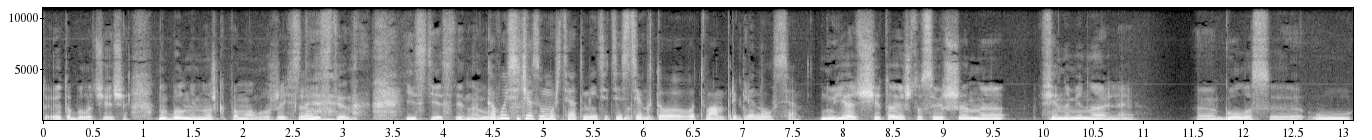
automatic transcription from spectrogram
Это, было чаще. Ну, был немножко помоложе, естественно. Естественно. вот. Кого сейчас вы можете отметить из тех, кто вот вам приглянулся? Ну, я считаю, что совершенно феноменальный э, голос э, у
